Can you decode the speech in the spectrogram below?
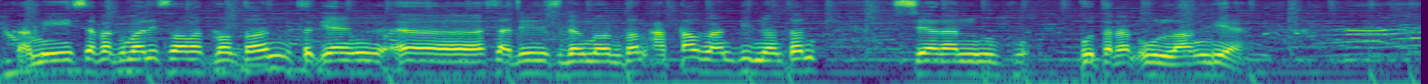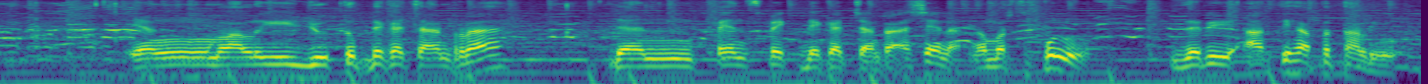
Kami siapa kembali selamat nonton untuk yang uh, saat ini sedang nonton atau nanti nonton siaran putaran ulangnya yang melalui YouTube Deka Chandra dan fanspage Deka Chandra Asena nomor 10 dari ATH Petaling.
